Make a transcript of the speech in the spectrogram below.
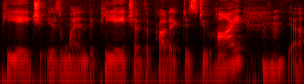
pH is when the pH of the product is too high Mm-hmm. uh,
